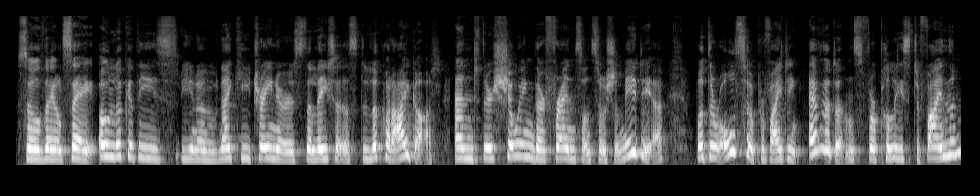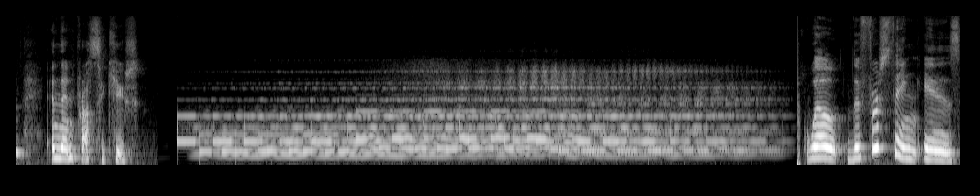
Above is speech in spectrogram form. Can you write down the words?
So they'll say, oh, look at these, you know, Nike trainers, the latest, look what I got. And they're showing their friends on social media, but they're also providing evidence for police to find them and then prosecute. Well, the first thing is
